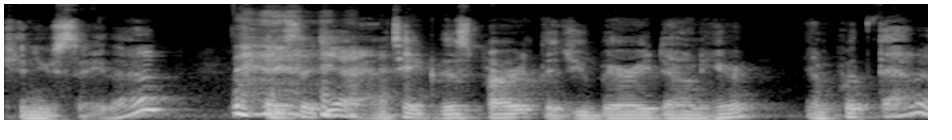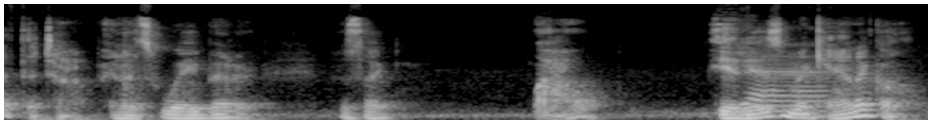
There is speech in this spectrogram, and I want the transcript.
"Can you say that?" And he said, "Yeah, and take this part that you buried down here and put that at the top, and it's way better." I was like, "Wow, it yeah. is mechanical."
